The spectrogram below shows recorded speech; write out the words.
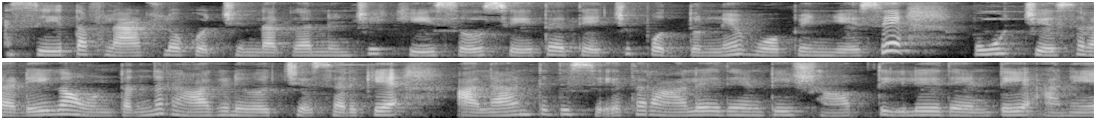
సీత ఫ్లాట్లోకి వచ్చిన దగ్గర నుంచి కీసు సీత తెచ్చి పొద్దున్నే ఓపెన్ చేసి పూజ చేసి రెడీగా ఉంటుంది. రాగిణి వచ్చేసరికి అలాంటిది సీత రాలేదేంటి? షాప్ తీయలేదేంటి? అనే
